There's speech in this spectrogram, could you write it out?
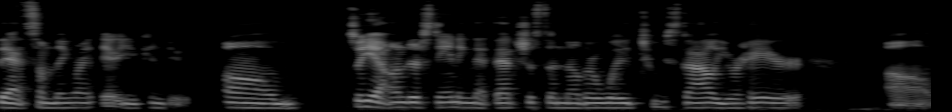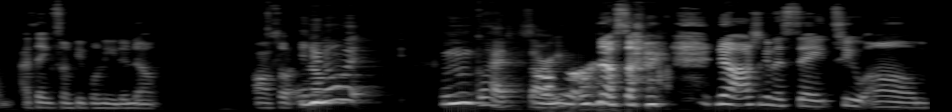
that's something right there you can do. Um, so yeah, understanding that that's just another way to style your hair. Um, I think some people need to know. Also, you know what? Mm, go ahead. Sorry. Oh, no, sorry. No, I was gonna say too. Um,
